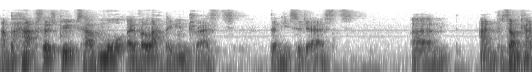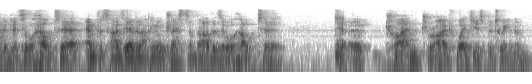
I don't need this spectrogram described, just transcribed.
and perhaps those groups have more overlapping interests than he suggests. Um, and for some candidates, it will help to emphasise the overlapping interests, and for others, it will help to to yep. try and drive wedges between them.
